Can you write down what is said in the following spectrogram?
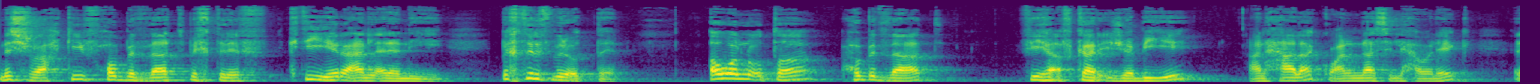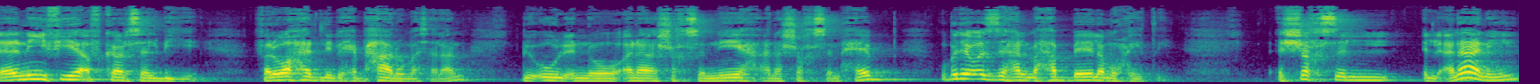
نشرح كيف حب الذات بيختلف كتير عن الأنانية. بيختلف بنقطتين. أول نقطة حب الذات فيها أفكار إيجابية عن حالك وعن الناس اللي حواليك. الأنانية فيها أفكار سلبية. فالواحد اللي بيحب حاله مثلا بيقول إنه أنا شخص منيح أنا شخص محب وبدي أوزع هالمحبة لمحيطي. الشخص الأناني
